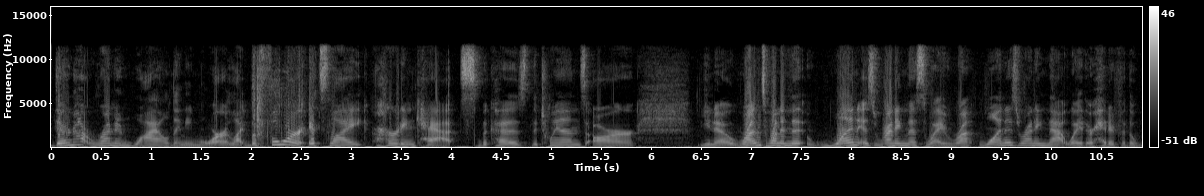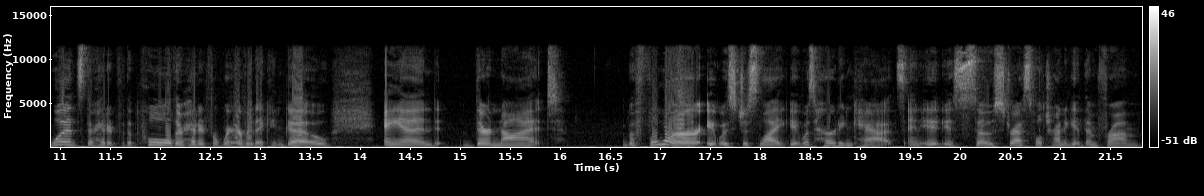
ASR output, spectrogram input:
they're not running wild anymore. Like before, it's like herding cats because the twins are you know, runs one in the one is running this way, run, one is running that way. They're headed for the woods, they're headed for the pool, they're headed for wherever they can go. And they're not before it was just like it was herding cats and it is so stressful trying to get them from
